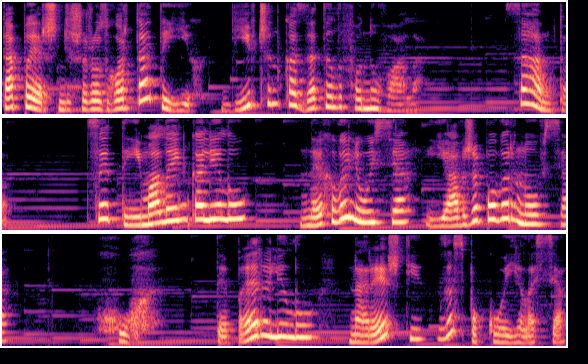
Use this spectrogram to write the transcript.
та перш ніж розгортати їх, дівчинка зателефонувала. Санто, це ти, маленька Лілу? Не хвилюйся, я вже повернувся. Хух, тепер Лілу нарешті заспокоїлася.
